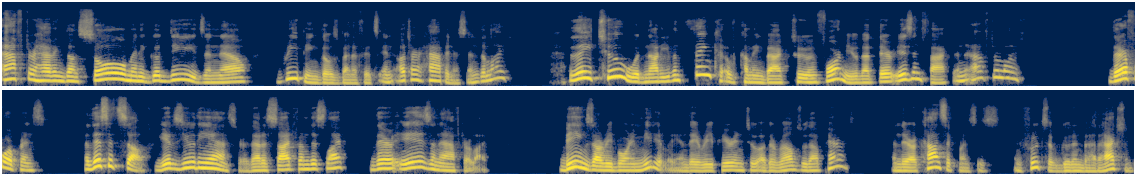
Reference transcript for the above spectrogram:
after having done so many good deeds and now reaping those benefits in utter happiness and delight. They too would not even think of coming back to inform you that there is, in fact, an afterlife. Therefore, Prince, this itself gives you the answer that aside from this life, there is an afterlife. Beings are reborn immediately and they reappear into other realms without parents, and there are consequences and fruits of good and bad actions.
